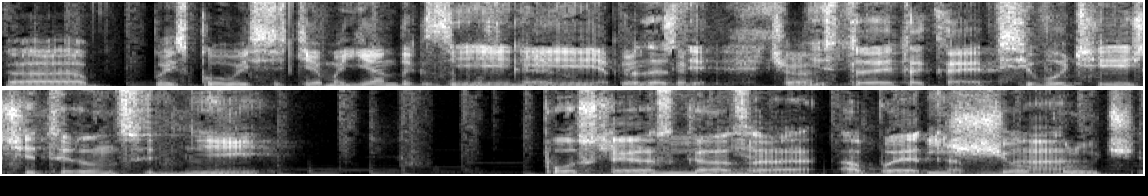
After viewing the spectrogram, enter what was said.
э, «Поисковая система Яндекс запускает...» Не-не-не, подожди. Что? История такая. Всего через 14 дней после рассказа Нет, об этом... Еще на... круче.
